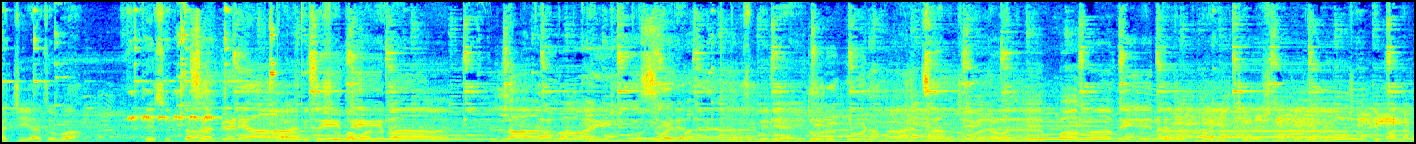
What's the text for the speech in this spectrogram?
आजी आजोबा ते सुद्धा पालखीचा जगण्याचे शोभा वाढवत देवा आहेत आता पालखी आमची कोलीवाड्यात पोहोचलेली आहे आणि आमचे गावातले रखमाईचे भूषण केलेले. छोटे बालक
